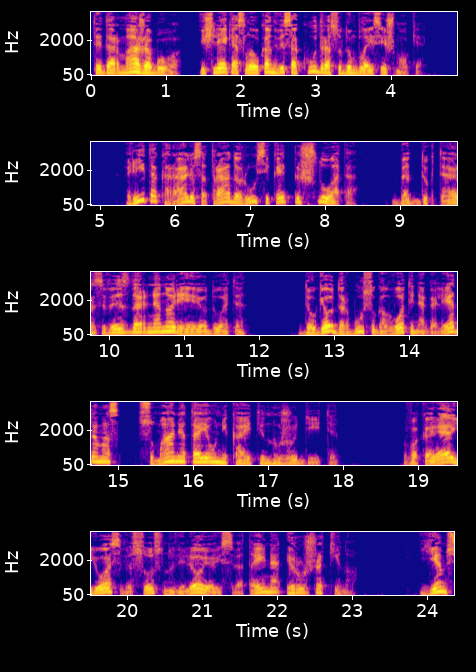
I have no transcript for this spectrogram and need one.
tai dar maža buvo, išlėkęs laukan visą kūdrą su dumblais išmaukė. Rytą karalius atrado rūsį kaip iššluotą, bet dukters vis dar nenorėjo duoti. Daugiau darbų sugalvoti negalėdamas, sumanė tą jaunikaitį nužudyti. Vakare juos visus nuviliojo į svetainę ir užrakino. Jiems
